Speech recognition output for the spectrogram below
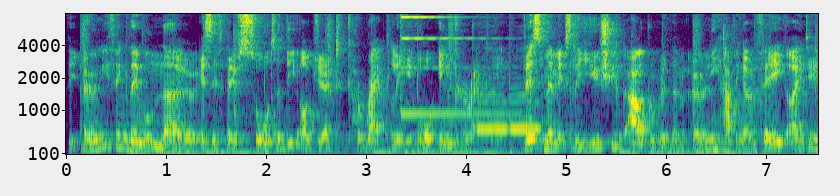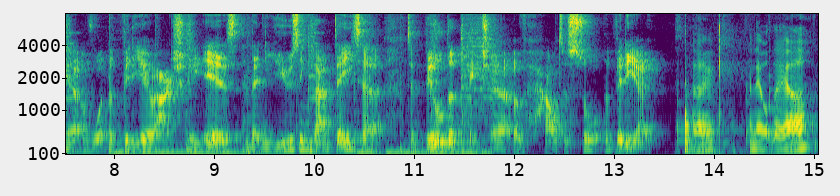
The only thing they will know is if they've sorted the object correctly or incorrectly. This mimics the YouTube algorithm only having a vague idea of what the video actually is and then using that data to build a picture of how to sort the video. No, I know what they are.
